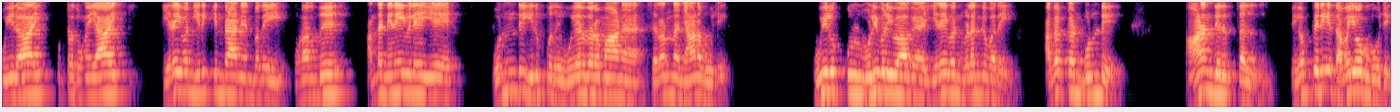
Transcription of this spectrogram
உயிராய் குற்ற துணையாய் இறைவன் இருக்கின்றான் என்பதை உணர்ந்து அந்த நினைவிலேயே ஒன்று இருப்பது உயர்தரமான சிறந்த ஞான பூஜை. உயிருக்குள் ஒளிவடிவாக இறைவன் விளங்குவதை அகக்கண் கொண்டு ஆனந்திருத்தல் மிகப்பெரிய தவயோக பூஜை.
